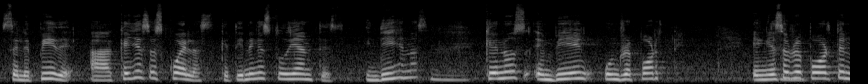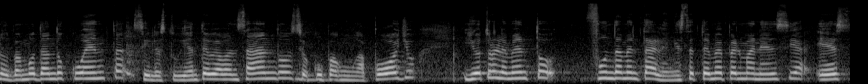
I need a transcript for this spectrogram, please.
se le pide a aquellas escuelas que tienen estudiantes indígenas que nos envíen un reporte. En ese reporte nos vamos dando cuenta si el estudiante va avanzando, se ocupa un apoyo y otro elemento fundamental en este tema de permanencia es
